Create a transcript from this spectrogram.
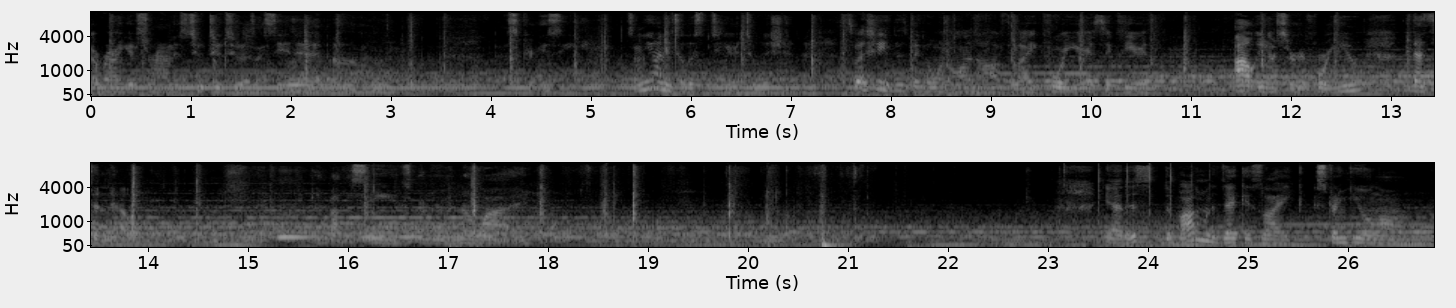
around your surroundings. 222, as I said that. Um, that's crazy. Some of y'all need to listen to your intuition. Especially if this has been going on and off for like four years, six years. I'll answer it for you. That's a no. I'm about to sneeze. The bottom of the deck is like string you along.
